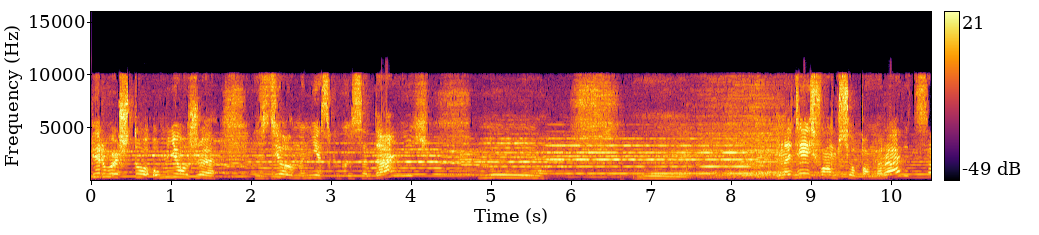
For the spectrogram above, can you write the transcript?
Первое, что у меня уже сделано несколько заданий, ну, надеюсь, вам все понравится.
